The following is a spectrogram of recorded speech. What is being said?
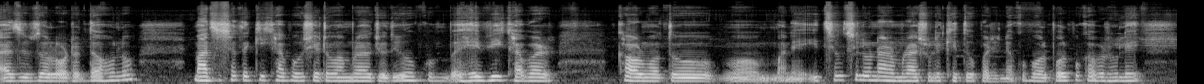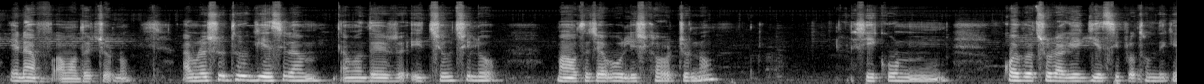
অ্যাজ ইউজুয়াল অর্ডার দেওয়া হলো। মাছের সাথে কি খাব সেটাও আমরা যদিও খুব হেভি খাবার খাওয়ার মতো মানে ইচ্ছেও ছিল না, আমরা আসলে খেতেও পারি না খুব অল্প অল্প খাবার হলে এনাফ আমাদের জন্য। আমরা শুধু গিয়েছিলাম, আমাদের ইচ্ছেও ছিল মাওতে যাব ইলিশ খাওয়ার জন্য। সেই কোন, কয় বছর আগে গিয়েছি প্রথম দিকে,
